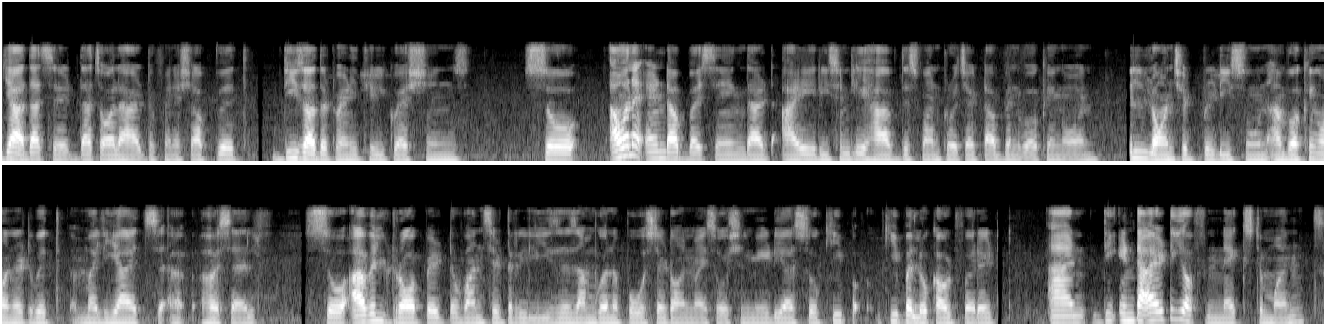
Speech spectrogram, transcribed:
yeah that's it. That's all i had to finish up with. These are the 23 questions. So i want to end up by saying that i recently have this one project i've been working on. Will launch it pretty soon. I'm working on it with Maleeha it's, uh, herself. So i will drop it once it releases. I'm gonna post it on my social media. So keep keep a lookout for it and the entirety of next month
